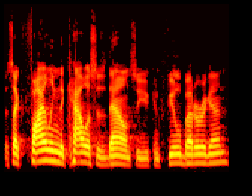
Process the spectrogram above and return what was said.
It's like filing the calluses down so you can feel better again.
